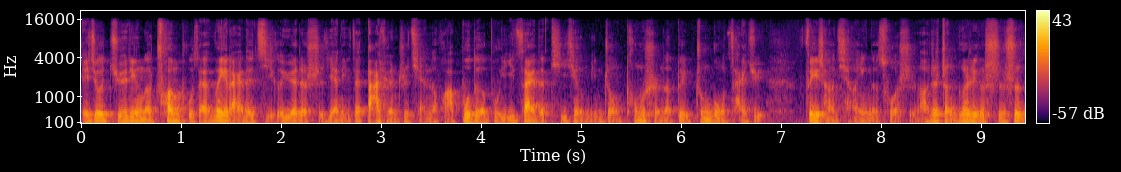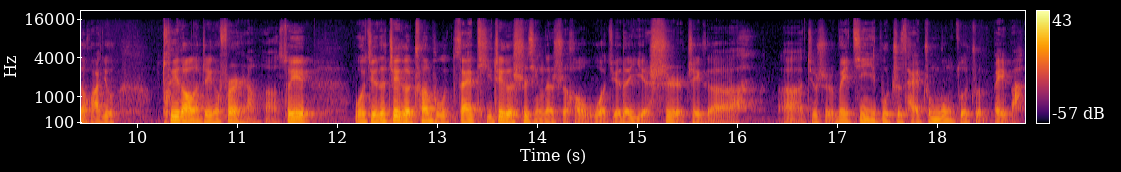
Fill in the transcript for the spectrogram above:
也就决定了川普在未来的几个月的时间里，在大选之前的话，不得不一再的提醒民众，同时呢对中共采取。非常强硬的措施啊，这整个这个时事的话就推到了这个份儿上啊，所以我觉得这个川普在提这个事情的时候，我觉得也是这个呃，就是为进一步制裁中共做准备吧。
